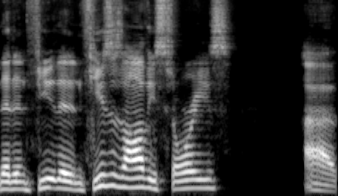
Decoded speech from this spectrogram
that infuse that infuses all these stories. Uh,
